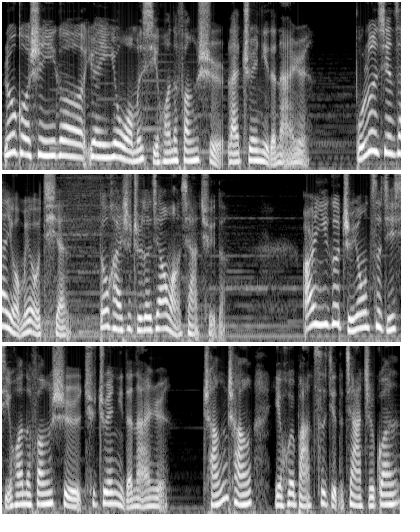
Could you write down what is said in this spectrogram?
如果是一个愿意用我们喜欢的方式来追你的男人，不论现在有没有钱，都还是值得交往下去的。而一个只用自己喜欢的方式去追你的男人，常常也会把自己的价值观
